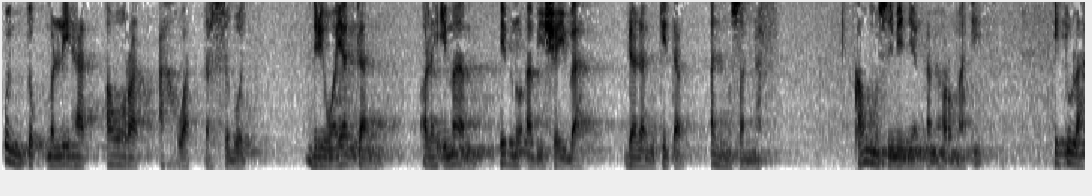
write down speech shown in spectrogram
untuk melihat aurat akhwat tersebut. Diriwayatkan oleh Imam Ibnu Abi Syaibah dalam kitab Al-Musannaf. Kaum muslimin yang kami hormati. Itulah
